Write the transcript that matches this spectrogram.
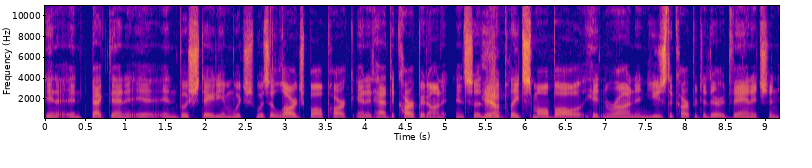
in, in back then in, in Busch Stadium, which was a large ballpark, and it had the carpet on it, and so they Yeah. played small ball, hit and run, and used the carpet to their advantage, and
